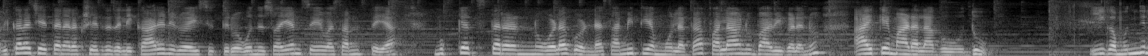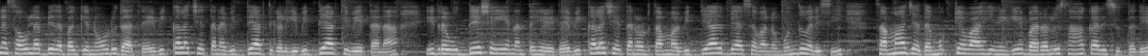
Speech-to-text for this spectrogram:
ವಿಕಲಚೇತನರ ಕ್ಷೇತ್ರದಲ್ಲಿ ಕಾರ್ಯನಿರ್ವಹಿಸುತ್ತಿರುವ ಒಂದು ಸ್ವಯಂ ಸೇವಾ ಸಂಸ್ಥೆಯ ಮುಖ್ಯಸ್ಥರನ್ನು ಒಳಗೊಂಡ ಸಮಿತಿಯ ಮೂಲಕ ಫಲಾನುಭವಿಗಳನ್ನು ಆಯ್ಕೆ ಮಾಡಲಾಗುವುದು. ಈಗ ಮುಂದಿನ ಸೌಲಭ್ಯದ ಬಗ್ಗೆ ನೋಡುವುದಾದರೆ ವಿಕಲಚೇತನ ವಿದ್ಯಾರ್ಥಿಗಳಿಗೆ ವಿದ್ಯಾರ್ಥಿ ವೇತನ ಇದರ ಉದ್ದೇಶ ಏನಂತ ಹೇಳಿದರೆ ವಿಕಲಚೇತನರು ತಮ್ಮ ವಿದ್ಯಾಭ್ಯಾಸವನ್ನು ಮುಂದುವರಿಸಿ ಸಮಾಜದ ಮುಖ್ಯವಾಹಿನಿಗೆ ಬರಲು ಸಹಕರಿಸುತ್ತದೆ.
